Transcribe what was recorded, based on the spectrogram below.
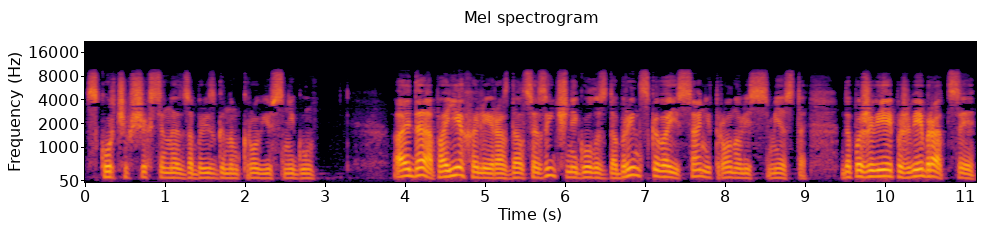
скорчившихся на забрызганном кровью снегу. «Ай да, поехали!» — раздался зычный голос Добрынского, и сани тронулись с места. «Да поживей, поживей, братцы!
